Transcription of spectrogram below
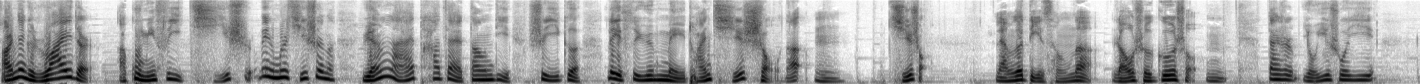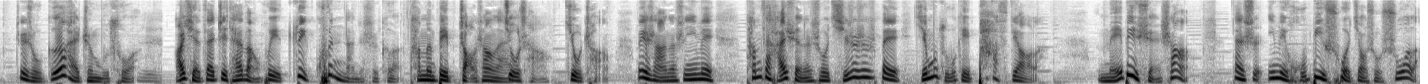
而那个 Rider 啊，顾名思义，骑士。为什么是骑士呢？原来他在当地是一个类似于美团骑手的，嗯，骑手，两个底层的饶舌歌手，嗯。但是有一说一，这首歌还真不错，而且在这台晚会最困难的时刻，他们被找上来救场，救场。为啥呢？是因为他们在海选的时候其实是被节目组给 pass 掉了，没被选上。但是因为胡必硕教授说了，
